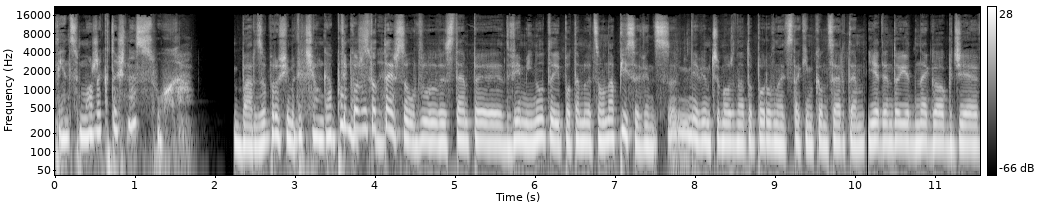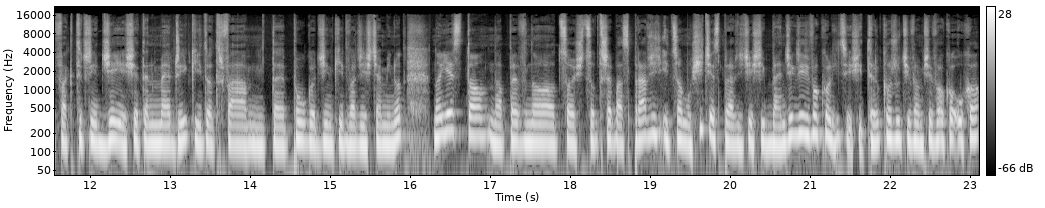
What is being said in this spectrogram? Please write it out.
więc może ktoś nas słucha. Bardzo prosimy. Wyciąga pomysły. Tylko, że to też są występy dwie minuty i potem lecą napisy, więc nie wiem, czy można to porównać z takim koncertem jeden do jednego, gdzie faktycznie dzieje się ten magic i to trwa te pół godzinki, 20 minut. No jest to na pewno coś, co trzeba sprawdzić i co musicie sprawdzić, jeśli będzie gdzieś w okolicy, jeśli tylko rzuci wam się w oko ucho,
